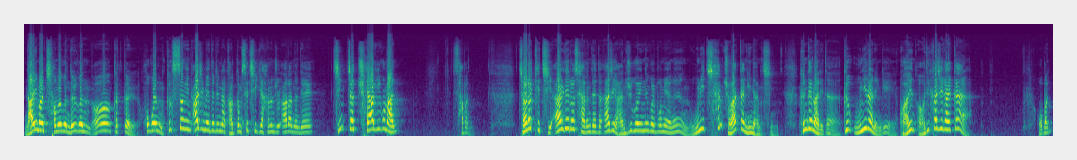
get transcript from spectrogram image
나이만 처먹은 늙은 어 것들 혹은 극성인 아지매들이나 가끔 새치기 하는 줄 알았는데 진짜 최악이구만. 4번. 저렇게 지 알대로 사는데도 아직 안 죽어 있는 걸 보면은 운이 참 좋았다 니 남친. 근데 말이다. 그 운이라는 게 과연 어디까지 갈까? 5번.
